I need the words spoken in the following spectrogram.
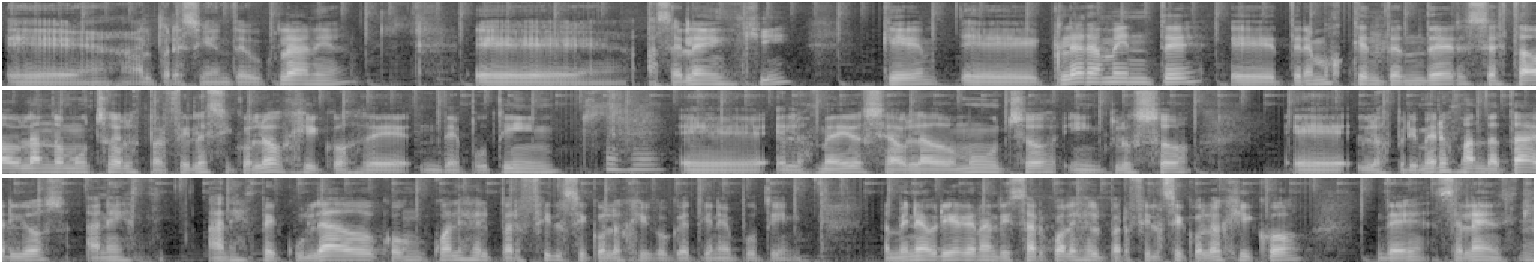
eh, al presidente de Ucrania, eh, a Zelensky, que eh, claramente eh, tenemos que entender, se ha estado hablando mucho de los perfiles psicológicos de, de Putin, Eh, en los medios se ha hablado mucho, incluso los primeros mandatarios han, es- han especulado con cuál es el perfil psicológico que tiene Putin. También habría que analizar cuál es el perfil psicológico de Zelensky.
